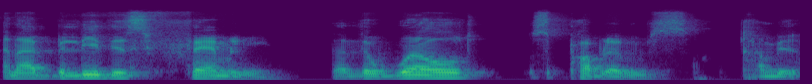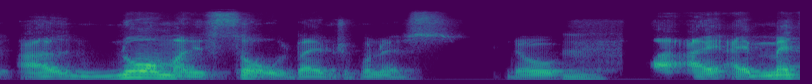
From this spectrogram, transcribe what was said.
and I believe this firmly that the world's problems can be are normally solved by entrepreneurs. You know, mm. I, I met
